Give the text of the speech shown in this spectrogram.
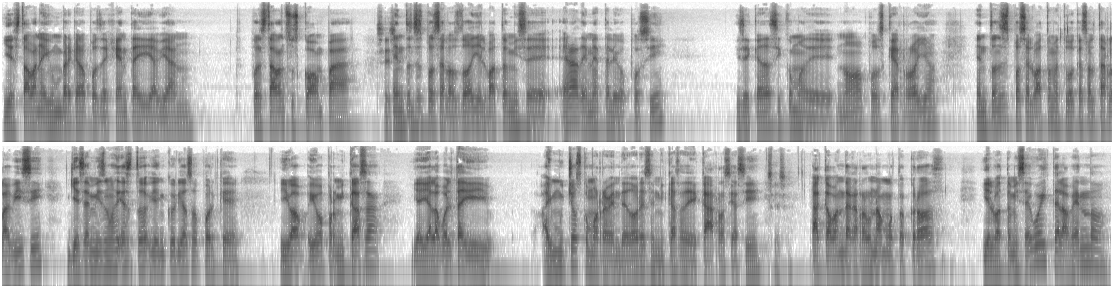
Y estaban ahí un verguero pues de gente y habían, pues estaban sus compas. Sí, sí. Entonces pues se los doy y el vato me dice, ¿era de neta? Le digo, pues sí. Y se queda así como de, no, pues qué rollo. Entonces, pues el vato me tuvo que soltar la bici. Y ese mismo día estuvo bien curioso porque iba, iba por mi casa y allá a la vuelta y hay muchos como revendedores en mi casa de carros y así. Sí, sí. Acaban de agarrar una motocross y el vato me dice, güey, te la vendo.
